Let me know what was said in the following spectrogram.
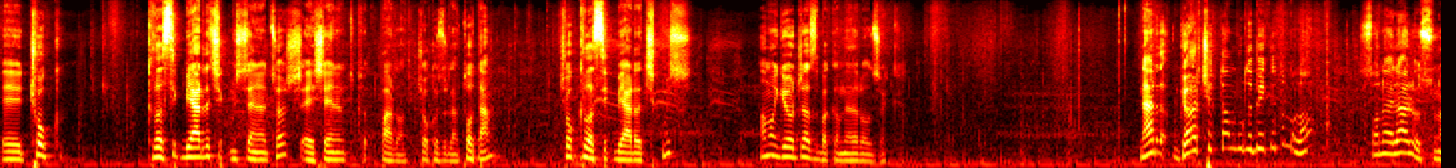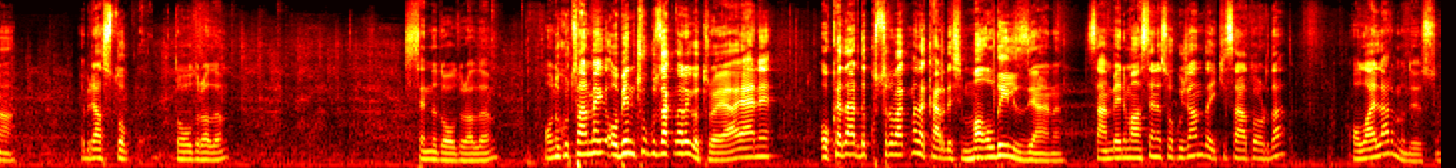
ee, çok klasik bir yerde çıkmış jeneratör. E, şey, pardon çok özür dilerim totem. Çok klasik bir yerde çıkmış. Ama göreceğiz bakalım neler olacak. Nerede? Gerçekten burada bekledin mi lan? Sana helal olsun ha. E, Biraz stok dolduralım. Seni de dolduralım. Onu kurtarmaya o beni çok uzaklara götürüyor ya. Yani o kadar da kusura bakma da kardeşim mal değiliz yani. Sen beni mahzene sokacaksın da 2 saat orada. Olaylar mı diyorsun?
